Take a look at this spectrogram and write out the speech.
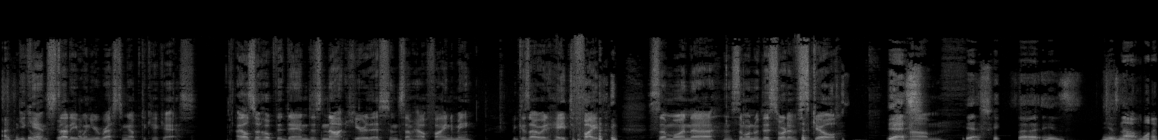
I think you can't study when you're resting up to kick ass. I also hope that Dan does not hear this and somehow find me, because I would hate to fight someone uh, someone with this sort of skill. Yes, Um, yes, he's uh, he's he is not one to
